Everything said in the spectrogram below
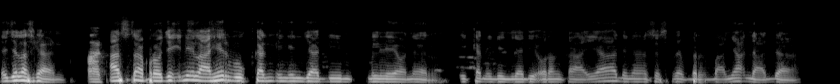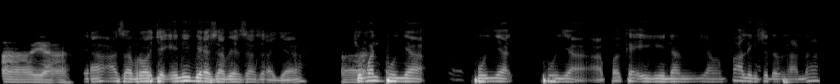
Saya jelaskan. Asta Project ini lahir bukan ingin jadi milioner, ikan ingin jadi orang kaya dengan subscriber banyak, enggak ada. ah, ya. Ya, Asa Project ini biasa-biasa saja. Ah, cuman punya punya punya apa keinginan yang paling sederhana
